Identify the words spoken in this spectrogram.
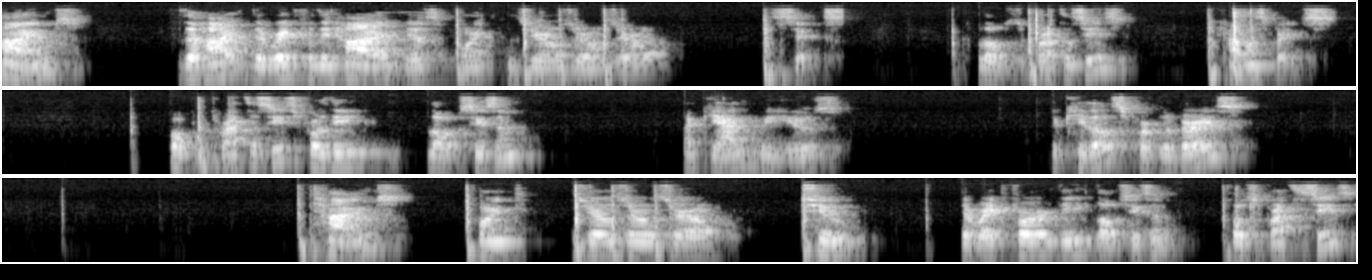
times the high, the rate for the high is 0.0006. Close the parentheses, comma space. Open parentheses for the low season. Again, we use the kilos for blueberries times 0.0002, the rate for the low season, close parentheses.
